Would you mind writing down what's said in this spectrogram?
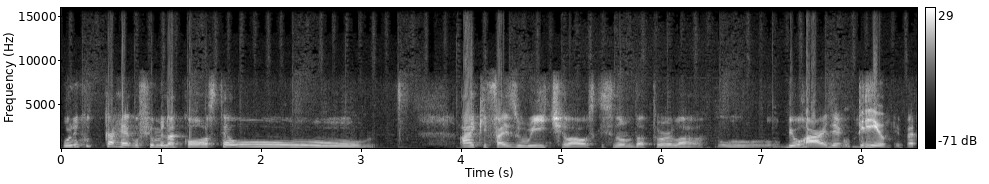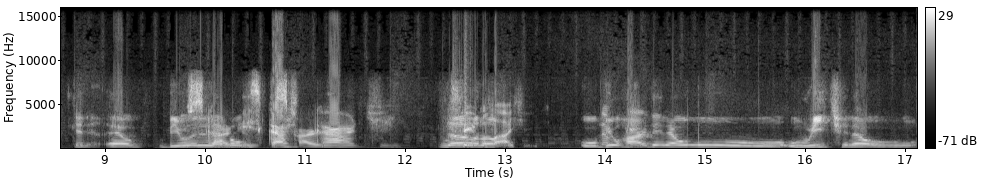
o, único que carrega o filme na costa é o ai que faz o Rich lá, eu esqueci o nome do ator lá, o Bill Harder. O Bill. parece que ele, é o Bill ele leva o Scarcard. Não, não. Lá, o Bill Harder é o o Rich, né, o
